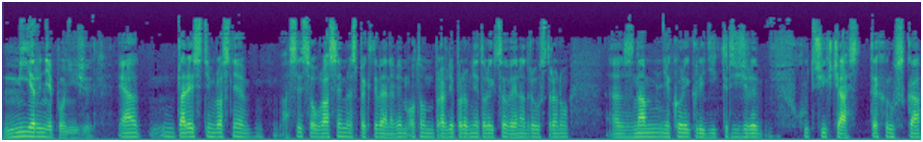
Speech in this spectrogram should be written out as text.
mírně ponížit. Já tady s tím vlastně asi souhlasím, respektive nevím o tom pravděpodobně tolik, co vy. Na druhou stranu eh, znám několik lidí, kteří žili v chudších částech Ruska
